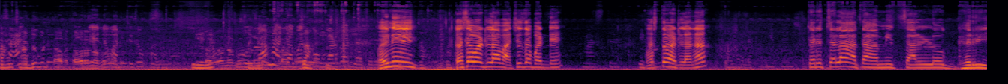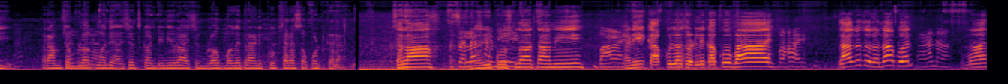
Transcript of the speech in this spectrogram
बाई, साधू कुठे? गेले बहिणी कसा वाटला भाचीचा बर्थडे मस्त वाटला ना? तर चला आता आम्ही चाललो घरी. तर आमच्या ब्लॉगमध्ये असेच कंटिन्यू राहा असेच ब्लॉग बघत राहा आणि खूप सारा सपोर्ट करा. चला. चला घरी. पोहोचलो आता आम्ही. बाय. आणि काकूला सोडले. काकू बाय. बाय. जागच होलो ना आपण? हा ना. मग?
